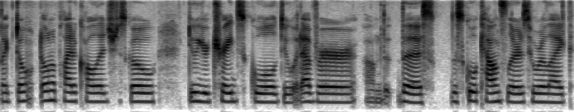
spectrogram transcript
like don't don't apply to college. Just go do your trade school, do whatever. Um, the the the school counselors who were like.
